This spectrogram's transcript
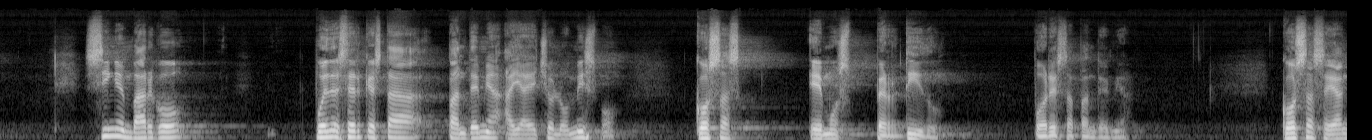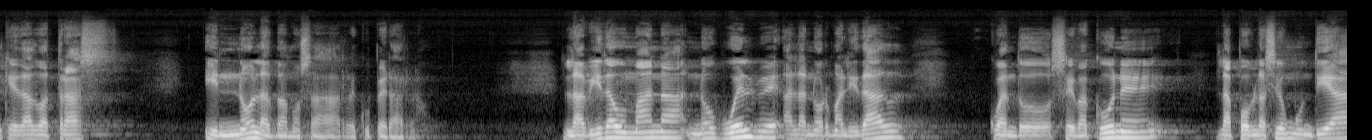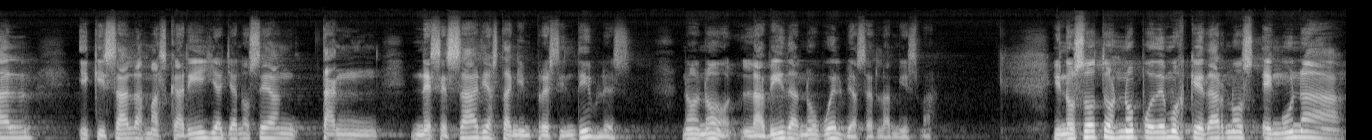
Sin embargo, puede ser que esta pandemia haya hecho lo mismo. Cosas hemos perdido por esa pandemia. Cosas se han quedado atrás y no las vamos a recuperar. La vida humana no vuelve a la normalidad cuando se vacune la población mundial y quizá las mascarillas ya no sean tan necesarias, tan imprescindibles. No, no, la vida no vuelve a ser la misma. Y nosotros no podemos quedarnos en una,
